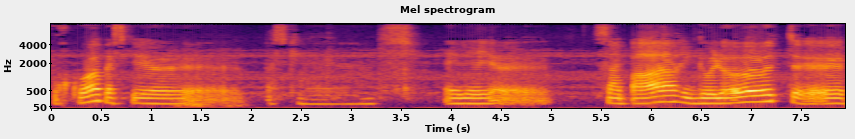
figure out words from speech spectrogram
pourquoi? Parce que parce que elle est euh, sympa, rigolote, elle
